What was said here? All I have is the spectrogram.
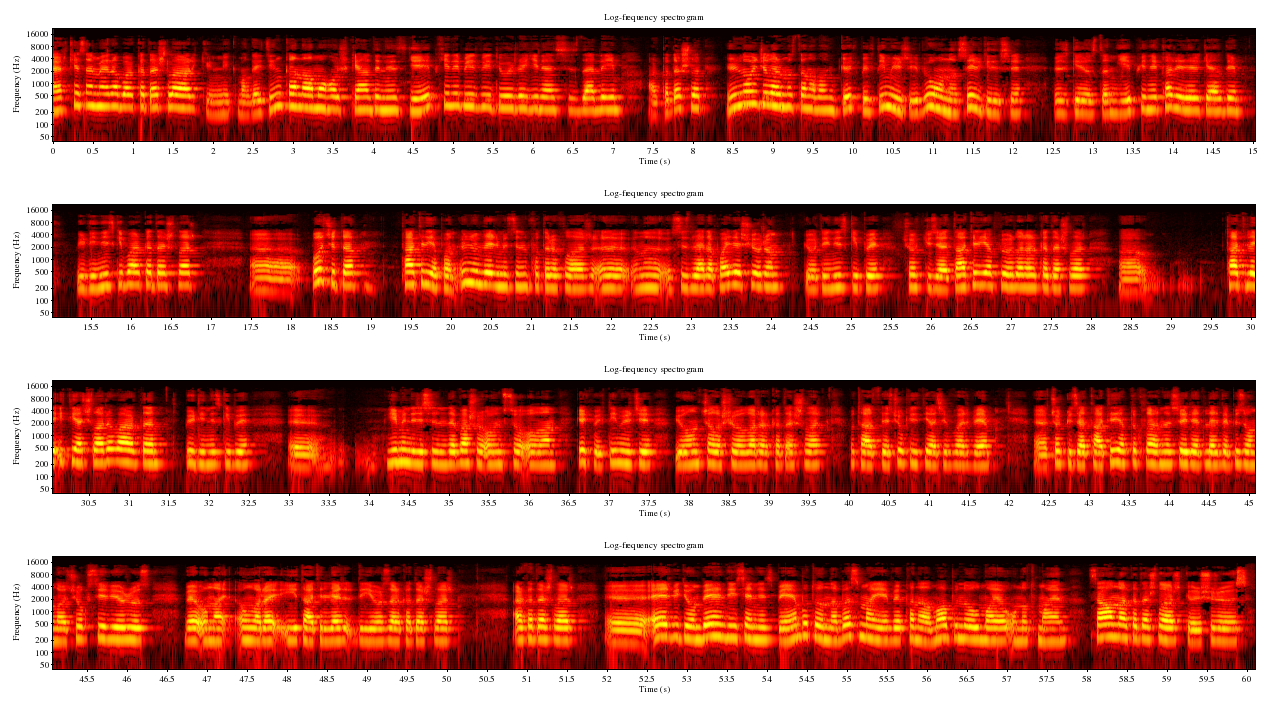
Herkese merhaba arkadaşlar. Günlük magazin kanalıma hoş geldiniz. Yepyeni bir video ile yine sizlerleyim. Arkadaşlar ünlü oyuncularımızdan olan Gökbek Demirci ve onun sevgilisi Özge Yaz'dan yepyeni kareler geldi. Bildiğiniz gibi arkadaşlar eee Boca'da tatil yapan ünlülerimizin fotoğraflarını sizlerle paylaşıyorum. Gördüğünüz gibi çok güzel tatil yapıyorlar arkadaşlar. Tatile ihtiyaçları vardı. Bildiğiniz gibi e, Yemin dizisinde başrol oyuncusu olan Gökbek Demirci yoğun çalışıyorlar arkadaşlar. Bu tatile çok ihtiyacı var ve e, çok güzel tatil yaptıklarını söylediler ve biz onları çok seviyoruz ve ona, onlara iyi tatiller diyoruz arkadaşlar. Arkadaşlar e, eğer videomu beğendiyseniz beğen butonuna basmayı ve kanalıma abone olmayı unutmayın. Sağ olun arkadaşlar. Görüşürüz.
